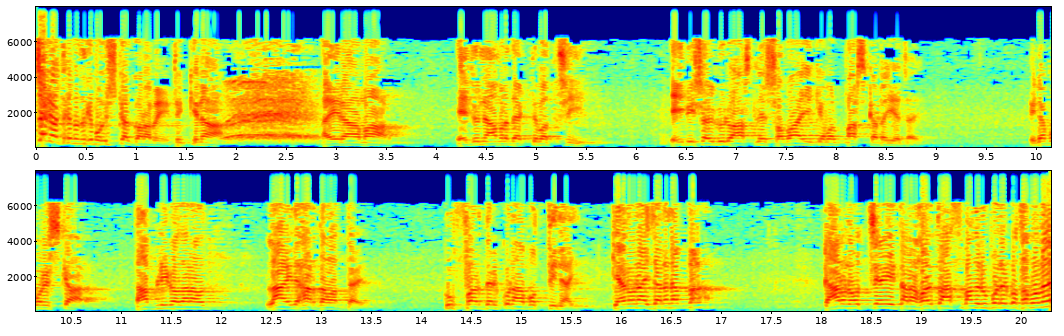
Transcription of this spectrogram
জায়গা থেকে তাদেরকে বহিষ্কার করাবে, ঠিক কিনা? এরা আমার এই জন্য আমরা দেখতে পাচ্ছি, এই বিষয়গুলো আসলে সবাই কেবল পাশ কাটাইয়া যায়। এটা পরিষ্কার। তাবলিগ তারাও লাইলাহার দাওয়াত দেয়। কুফফারদের কোনো আপত্তি নাই। কেন নাই জানেন আপনারা? কারণ হচ্ছে এই তারা হয়তো আসমানের উপরের কথা বলে,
